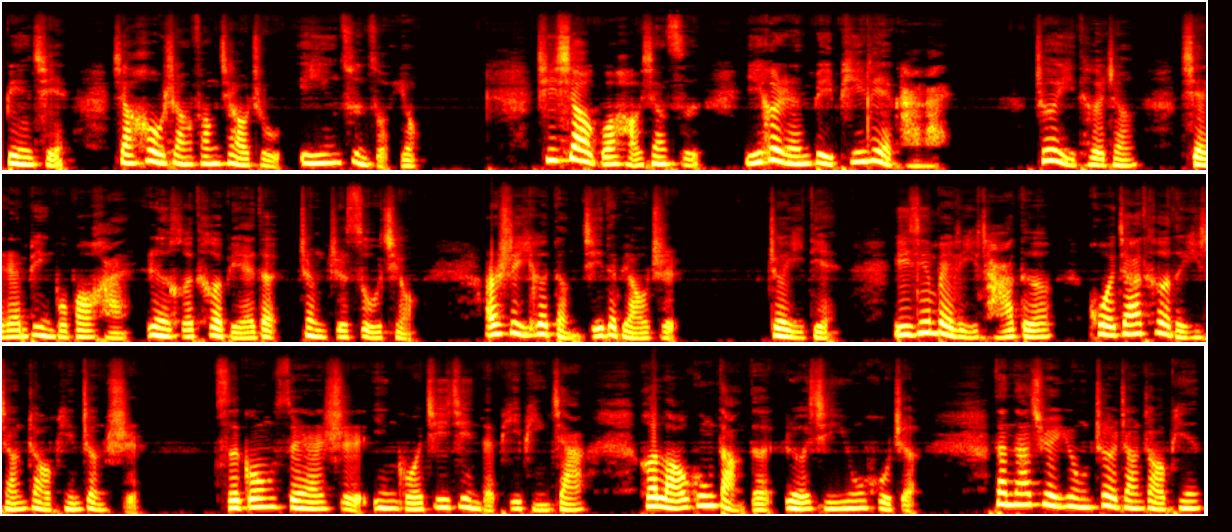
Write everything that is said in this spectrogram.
并且向后上方翘出一英寸左右，其效果好像是一个人被劈裂开来。这一特征。显然并不包含任何特别的政治诉求，而是一个等级的标志。这一点已经被理查德·霍加特的一张照片证实。此公虽然是英国激进的批评家和劳工党的热心拥护者，但他却用这张照片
